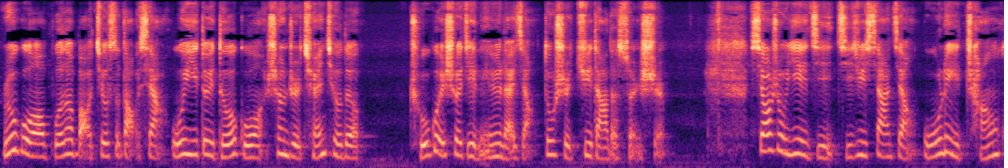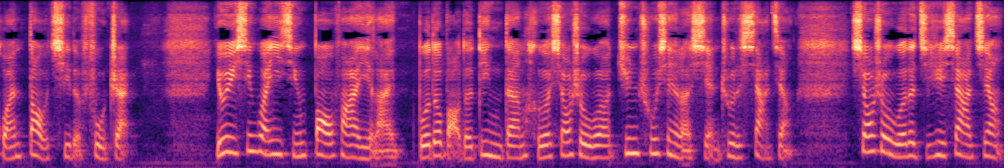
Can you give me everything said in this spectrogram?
如果博德堡就此倒下，无疑对德国甚至全球的橱柜设计领域来讲都是巨大的损失。销售业绩急剧下降，无力偿还到期的负债。由于新冠疫情爆发以来，博德堡的订单和销售额均出现了显著的下降。销售额的急剧下降，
